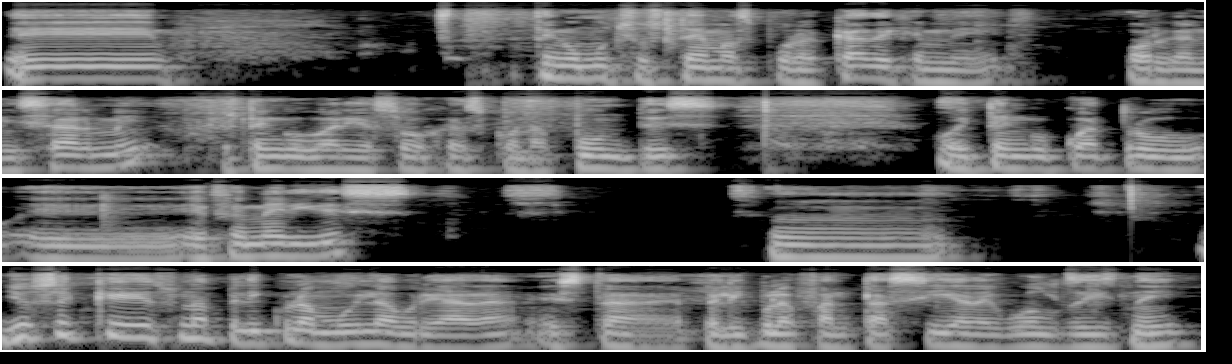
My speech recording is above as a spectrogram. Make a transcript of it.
Eh, tengo muchos temas por acá, déjenme organizarme. Tengo varias hojas con apuntes. Hoy tengo cuatro eh, efemérides. Mm, yo sé que es una película muy laureada, esta película fantasía de Walt Disney,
